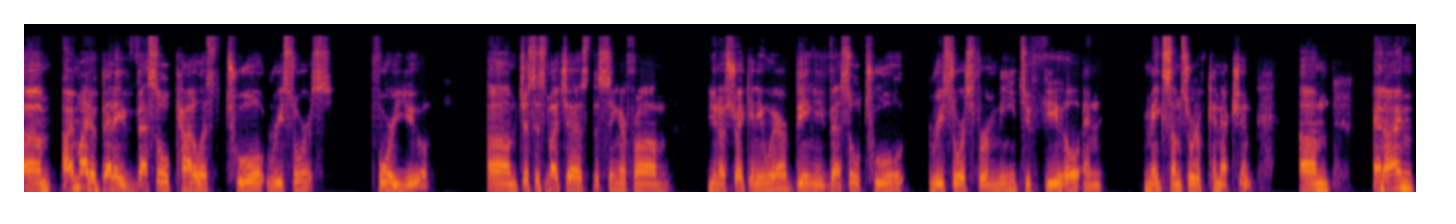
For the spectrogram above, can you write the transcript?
Um, I might have been a vessel, catalyst, tool, resource for you, um, just as much as the singer from, you know, Strike Anywhere being a vessel, tool, resource for me to feel and make some sort of connection. Um, and I'm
